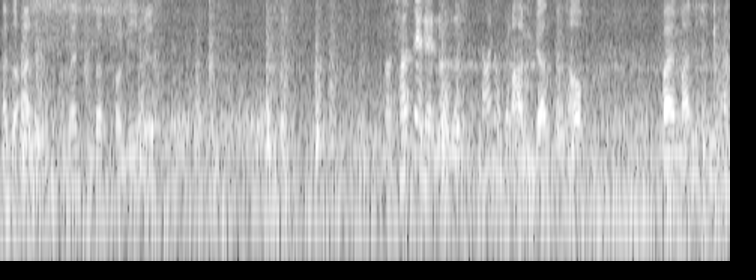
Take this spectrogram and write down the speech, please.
also alles zu verwenden, was von ihm ist. Was hat der denn alles? 69. Ah, einen ganzen Haufen. Bei manchen hat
